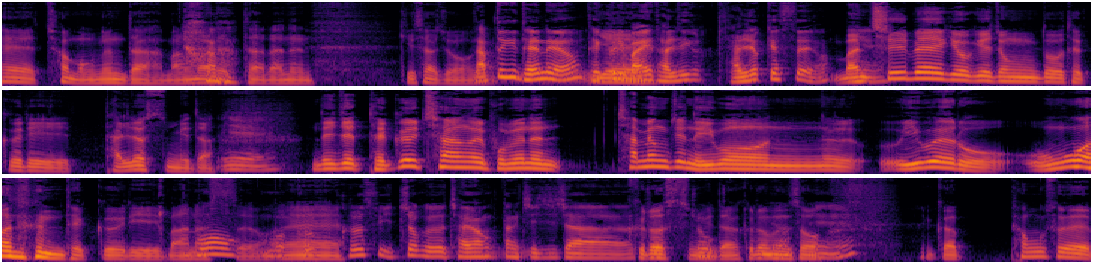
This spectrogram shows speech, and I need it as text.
해 쳐먹는다 막말했다라는 기사죠. 납득이 되네요. 댓글이 예. 많이 달리, 달렸겠어요. 만 예. 700여 개 정도 댓글이 달렸습니다. 예. 근데 이제 댓글창을 보면은 차명진 의원을 의외로 옹호하는 댓글이 많았어요. 뭐, 뭐 예. 그 럴 수 있죠. 그 자유한국당 지지자 그렇습니다. 그러면서 예. 그러니까 평소에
